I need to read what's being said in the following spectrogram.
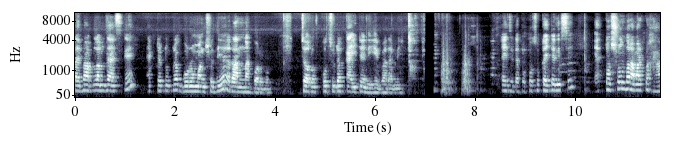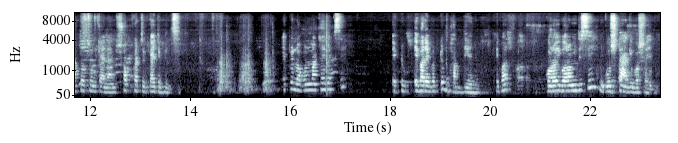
তাই ভাবলাম যে আজকে একটা টুকরা গরু মাংস দিয়ে রান্না করব। চলো, কচুটা কাইটে নিই এবার আমি। এই যে দেখো, কচু কাইটে নিছি। এত সুন্দর, আমার একটু হাতও চুলকায় না, আমি সব কাটে কাইটে ফেলছি। একটু লবণ মাখাই রাখছি। একটু, এবার এবার একটু ভাপ দিয়ে নেব। এবার কড়াই গরম দিছি, গোশটা আগে বসাই দিই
